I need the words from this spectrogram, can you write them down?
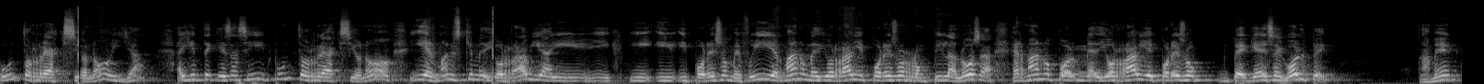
Punto, reaccionó y ya. Hay gente que es así, punto, reaccionó. Y hermano, es que me dio rabia y, por eso me fui. Hermano, me dio rabia y por eso rompí la losa. Hermano, por, me dio rabia y por eso pegué ese golpe. Amén.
